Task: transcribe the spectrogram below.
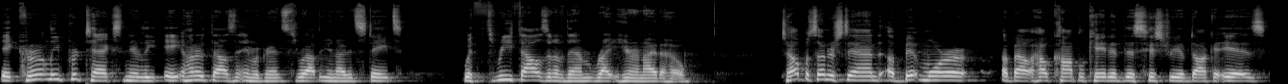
It currently protects nearly 800,000 immigrants throughout the United States, with 3,000 of them right here in Idaho. To help us understand a bit more about how complicated this history of DACA is,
